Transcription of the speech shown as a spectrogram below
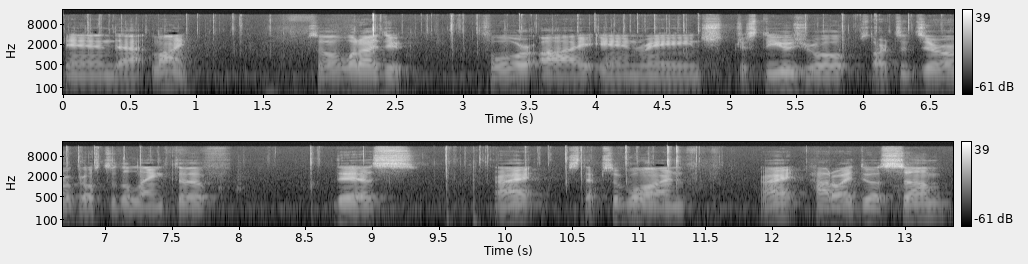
in that line. So what do I do? For i in range, just the usual, starts at 0, goes to the length of this, right? Steps of 1, right? How do I do a sum?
